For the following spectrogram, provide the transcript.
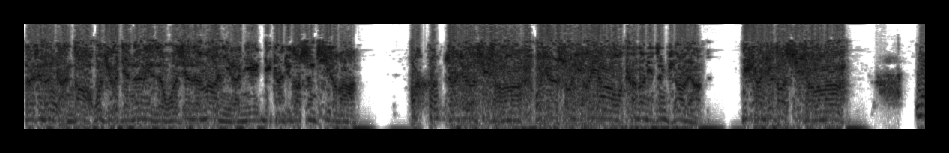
但是能感到。我举个简单例子，我现在骂你了，你你感觉到生气了吧？感觉到气场了吗？我现在说你，哎呀，我看到你真漂亮，你感觉到气场了吗？那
